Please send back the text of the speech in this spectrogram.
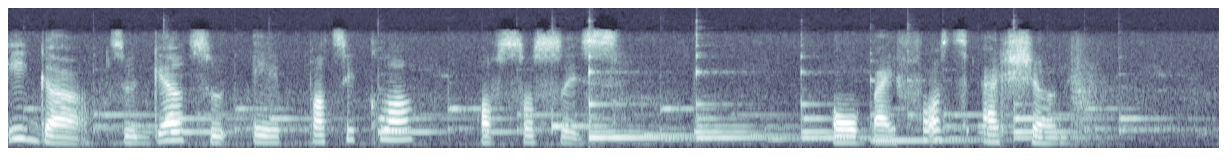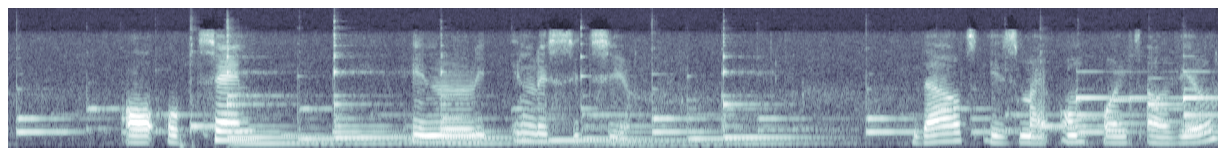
eager to get to a particular of success or by first action or obtain illicitity. That is my own point of view.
